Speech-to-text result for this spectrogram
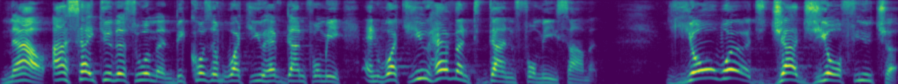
Now, I say to this woman, because of what you have done for me and what you haven't done for me, Simon, your words judge your future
